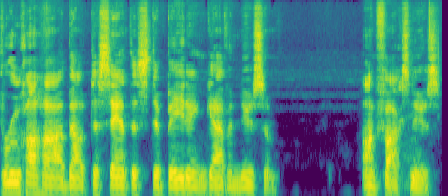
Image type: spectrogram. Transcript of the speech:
brouhaha about DeSantis debating Gavin Newsom on Fox News?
